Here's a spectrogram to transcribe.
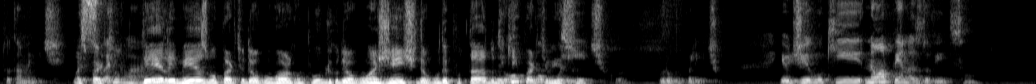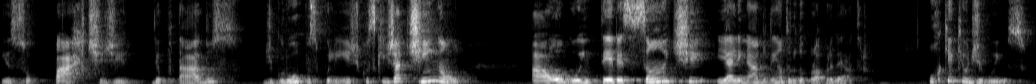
Totalmente. Mas isso é partiu é claro. dele mesmo, partiu de algum órgão público, de algum agente, de algum deputado? Grupo de quem partiu político, isso? Grupo político. Eu digo que não apenas do Widson. Isso parte de deputados, de grupos políticos que já tinham algo interessante e alinhado dentro do próprio Detro. Por que, que eu digo isso?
